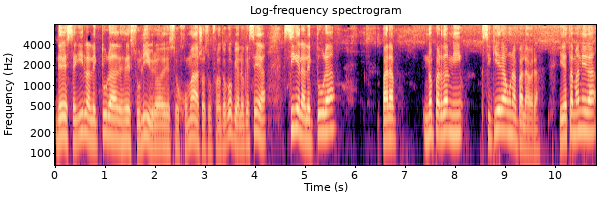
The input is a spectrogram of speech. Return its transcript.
debe seguir la lectura desde su libro, desde su jumayo, su fotocopia, lo que sea. Sigue la lectura para no perder ni siquiera una palabra. Y de esta manera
